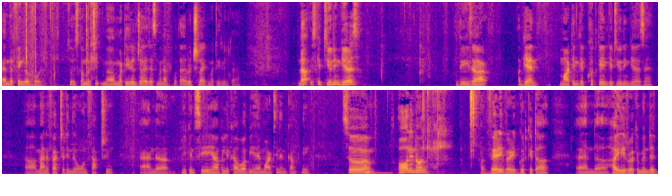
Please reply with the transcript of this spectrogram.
and the fingerboard so इसका मटेरियल जो है, जैसे मैंने आपको बताया रिच लाइट मटेरियल का है. ना इसके tuning gears these are again Martin के खुद के इनके ट्यूनिंग गियर्स हैं. Manufactured in the own factory and you can see यहाँ पर लिखा हुआ भी है Martin and company so all in all a very very good guitar and highly recommended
